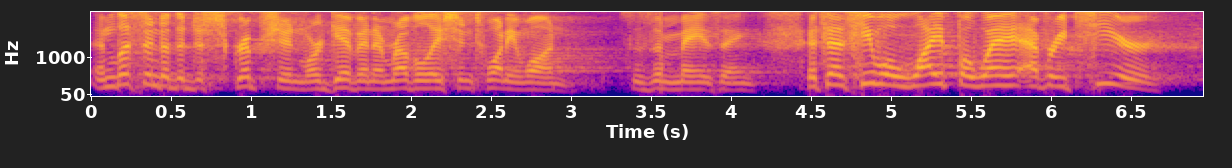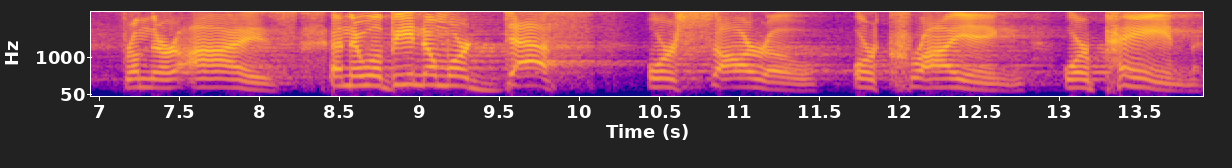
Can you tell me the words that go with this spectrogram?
And listen to the description we're given in Revelation 21. This is amazing. It says, He will wipe away every tear from their eyes, and there will be no more death or sorrow or crying or pain.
